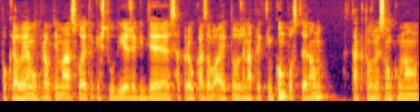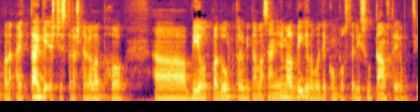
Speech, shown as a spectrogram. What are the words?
pokiaľ viem, opravte má, sú aj také štúdie, že kde sa preukázalo aj to, že napriek tým kompostérom, tak tom zmesovom komunálnom odpade, aj tak je ešte strašne veľa toho bioodpadu, ktorý by tam vlastne ani nemal byť, lebo tie kompostery sú tam v tej obci.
